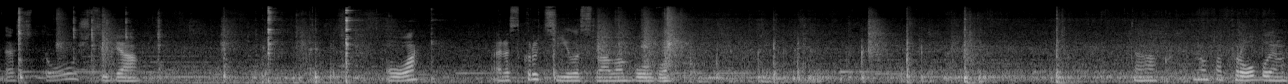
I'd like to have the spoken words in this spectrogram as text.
да что ж тебя. О, раскрутила, слава богу. Так, попробуем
